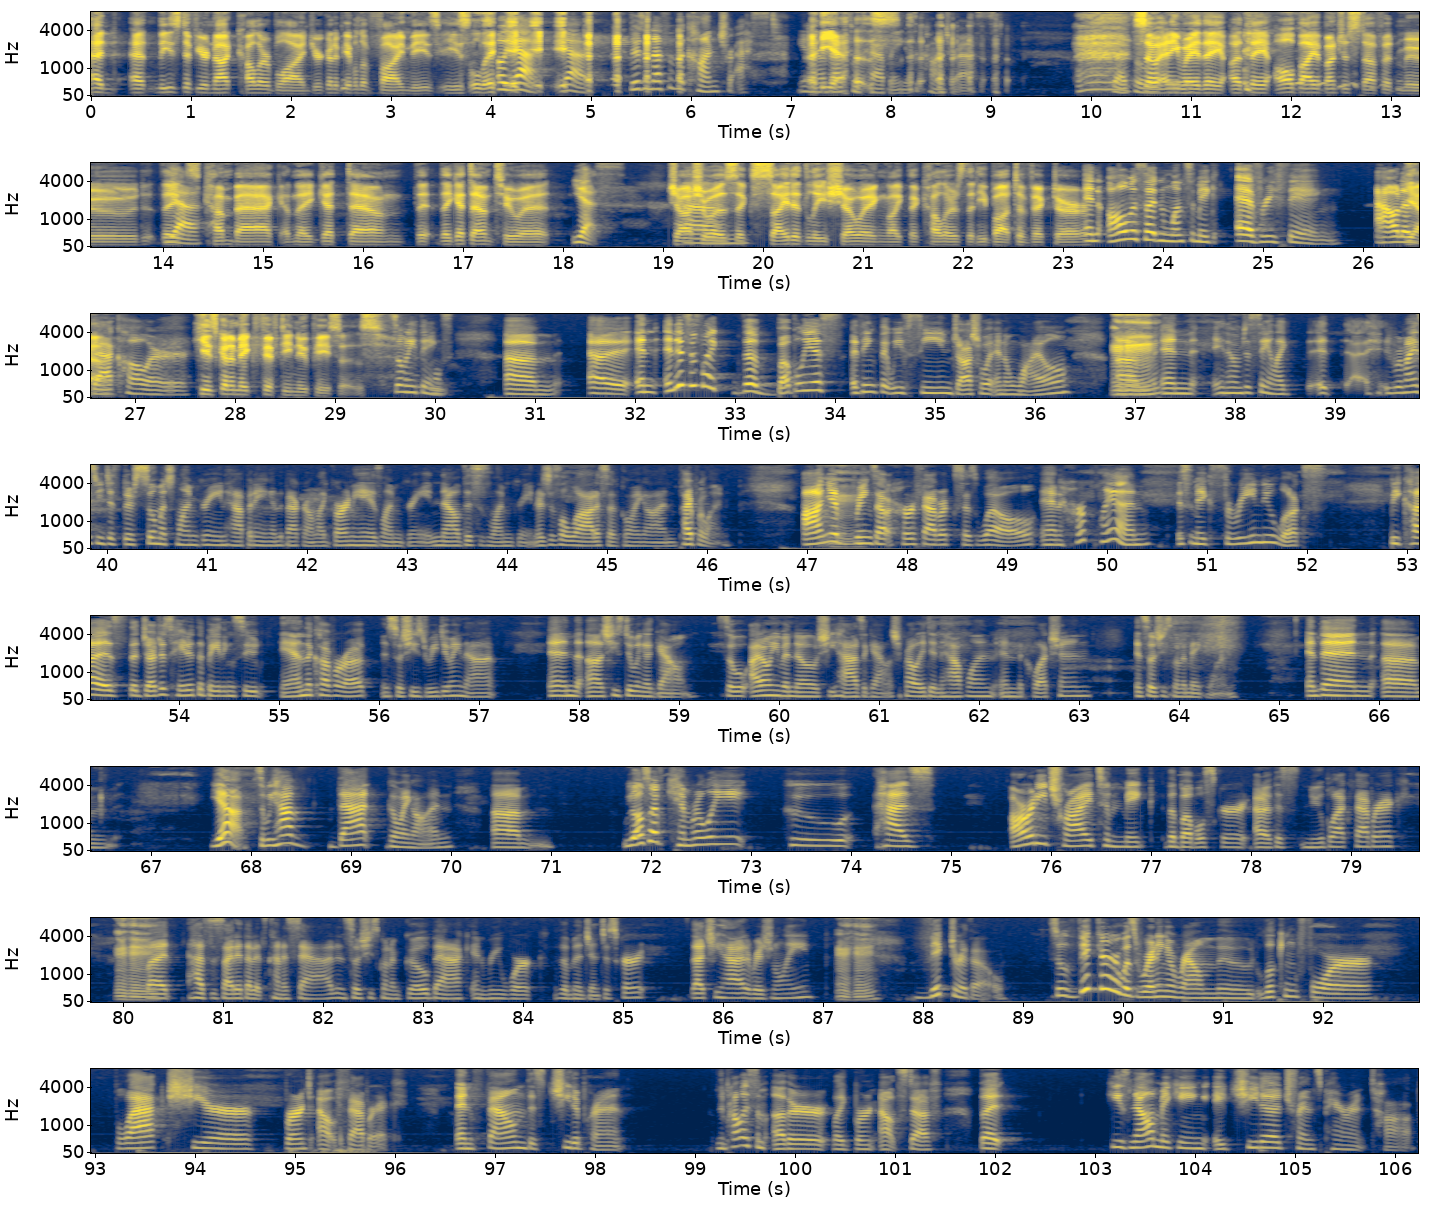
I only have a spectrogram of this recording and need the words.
at, at least if you're not colorblind, you're going to be able to find these easily. oh yeah, yeah. There's enough of a contrast. You know, that's what's happening. It's a contrast. That's so hilarious. anyway, they uh, they all buy a bunch of stuff at Mood. They Yeah. come back and they get down. They, they get down to it. Yes. Joshua is Um, excitedly showing like the colors that he bought to Victor. and all of a sudden wants to make everything out of Yeah. that color. He's going to make 50 new pieces. So many things. Um uh and and this is like the bubbliest I think that we've seen Joshua in a while. Um Mhm. and you know I'm just saying like it it reminds me just there's so much lime green happening in the background like Garnier is lime green. Now this is lime green. There's just a lot of stuff going on. Piperlime. Anya Mhm. brings out her fabrics as well and her plan is to make three new looks because the judges hated the bathing suit and the cover up and so she's redoing that and uh, she's doing a gown so i don't even know if she has a gown she probably didn't have one in the collection and so she's going to make one and then um yeah so we have that going on um we also have kimberly who has already tried to make the bubble skirt out of this new black fabric Mhm. but has decided that it's kind of sad and so she's going to go back and rework the magenta skirt that she had originally Mhm. victor though so victor was running around mood looking for black sheer burnt out fabric and found this cheetah print and probably some other like burnt out stuff but he's now making a cheetah transparent top.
